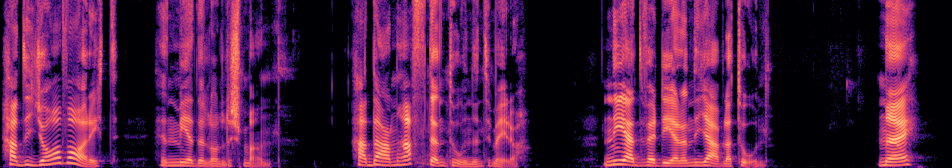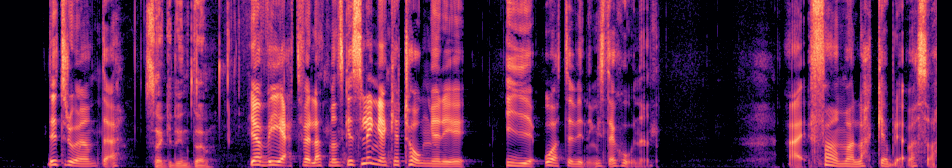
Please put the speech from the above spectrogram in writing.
Hade jag varit en medelålders man, hade han haft den tonen till mig då? Nedvärderande jävla ton. Nej, det tror jag inte. Säkert inte. Jag vet väl att man ska slänga kartonger i, i återvinningsstationen. Nej, fan vad lack jag blev alltså.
